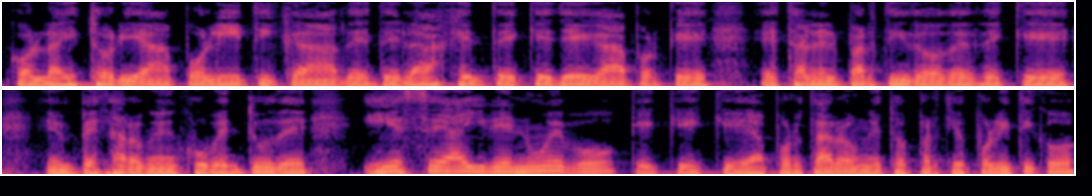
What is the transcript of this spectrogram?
con la historia política de, la gente que llega porque está en el partido desde que empezaron en juventudes. Y ese aire nuevo que, que, aportaron estos partidos políticos,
